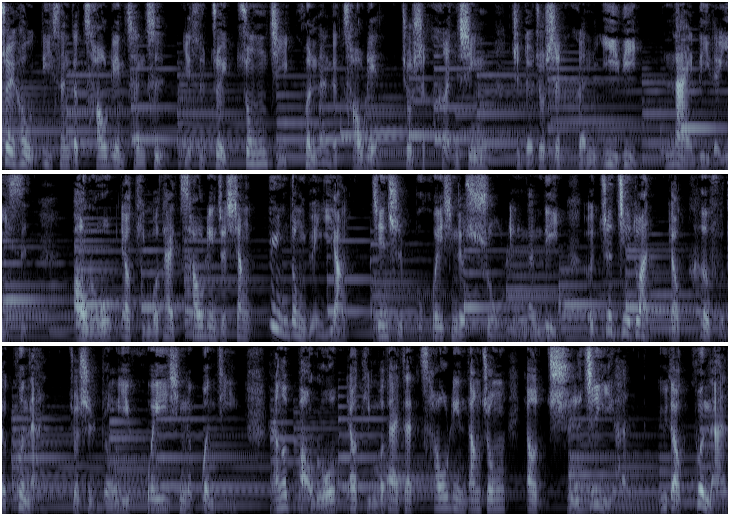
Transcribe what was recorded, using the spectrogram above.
最后第三个操练层次，也是最终极困难的操练，就是恒心，指的就是恒毅力、耐力的意思。保罗要提摩太操练着像运动员一样坚持不灰心的属灵能力，而这阶段要克服的困难，就是容易灰心的问题。然而保罗要提摩太在操练当中要持之以恒，遇到困难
